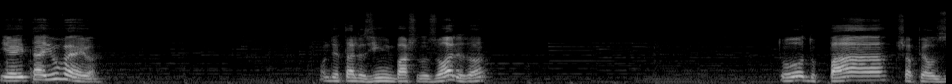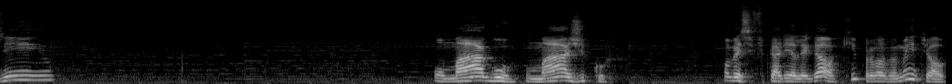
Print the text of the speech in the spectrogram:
E aí tá aí o velho, ó. Um detalhezinho embaixo dos olhos, ó. Todo pá, chapéuzinho. O mago, o mágico Vamos ver se ficaria legal aqui, provavelmente, ó.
